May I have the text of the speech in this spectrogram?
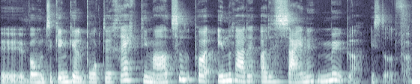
øh, hvor hun til gengæld brugte rigtig meget tid på at indrette og designe møbler i stedet for.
